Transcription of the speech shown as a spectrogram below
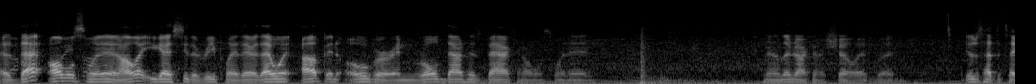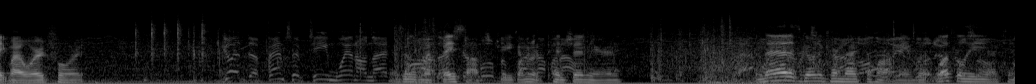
Uh, that almost went in. I'll let you guys see the replay there. That went up and over and rolled down his back and almost went in. No, they're not going to show it, but you'll just have to take my word for it. good defensive team as There goes my face-off streak. I'm going to pinch in here. And that is going to come back to haunt me, but luckily I can...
